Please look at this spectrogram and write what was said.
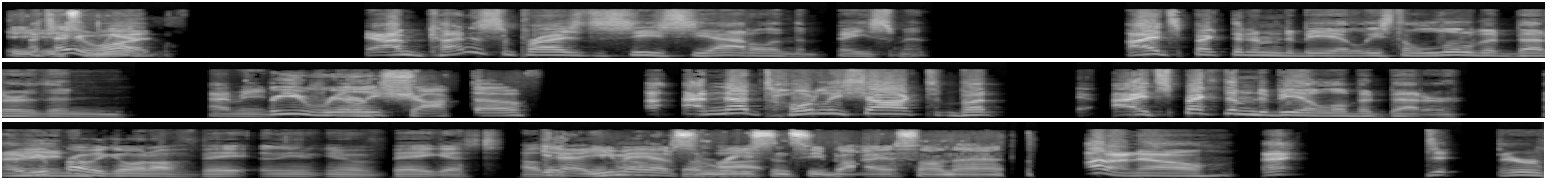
it- I tell you weird. what, I'm kind of surprised to see Seattle in the basement. I expected them to be at least a little bit better than. I mean, Are you really shocked though? I- I'm not totally shocked, but I expect them to be a little bit better. I Well, mean, you're probably going off, Ve- you know, Vegas. How Yeah, you may have so some hot. recency bias on that. I don't know. I, d- they're.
